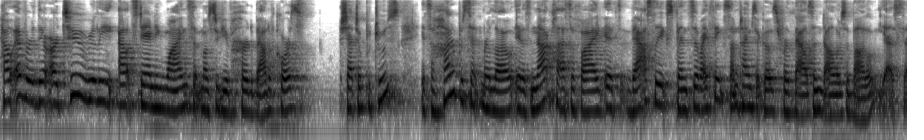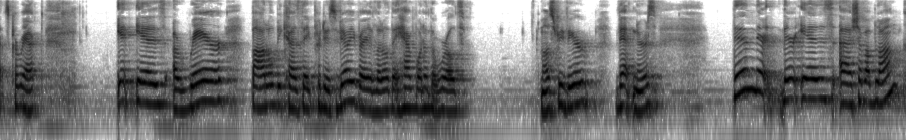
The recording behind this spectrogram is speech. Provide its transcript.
However, there are two really outstanding wines that most of you have heard about, of course. Chateau Petrus. It's 100% Merlot. It is not classified. It's vastly expensive. I think sometimes it goes for $1,000 a bottle. Yes, that's correct. It is a rare bottle because they produce very, very little. They have one of the world's most revered vintners. Then there, there is uh, Cheval Blanc,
